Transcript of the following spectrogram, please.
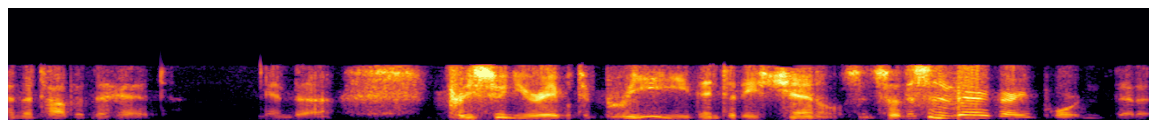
and the top of the head, and uh, pretty soon you're able to breathe into these channels. And so this is very very important that a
